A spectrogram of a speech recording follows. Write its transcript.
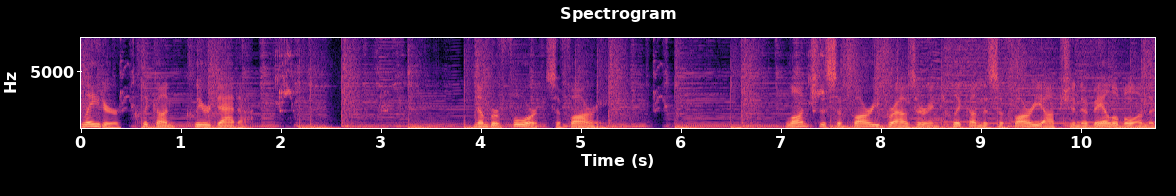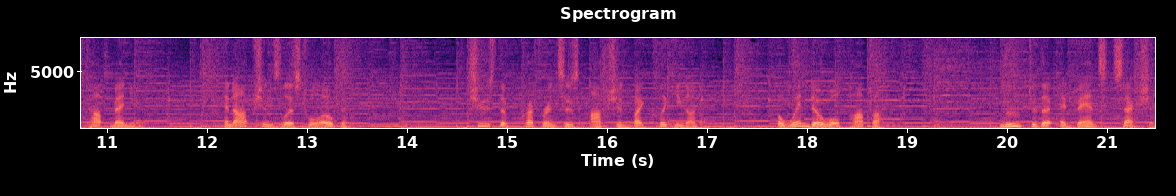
Later, click on Clear Data. Number 4, Safari. Launch the Safari browser and click on the Safari option available on the top menu. An options list will open. Choose the Preferences option by clicking on it. A window will pop up. Move to the Advanced section.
